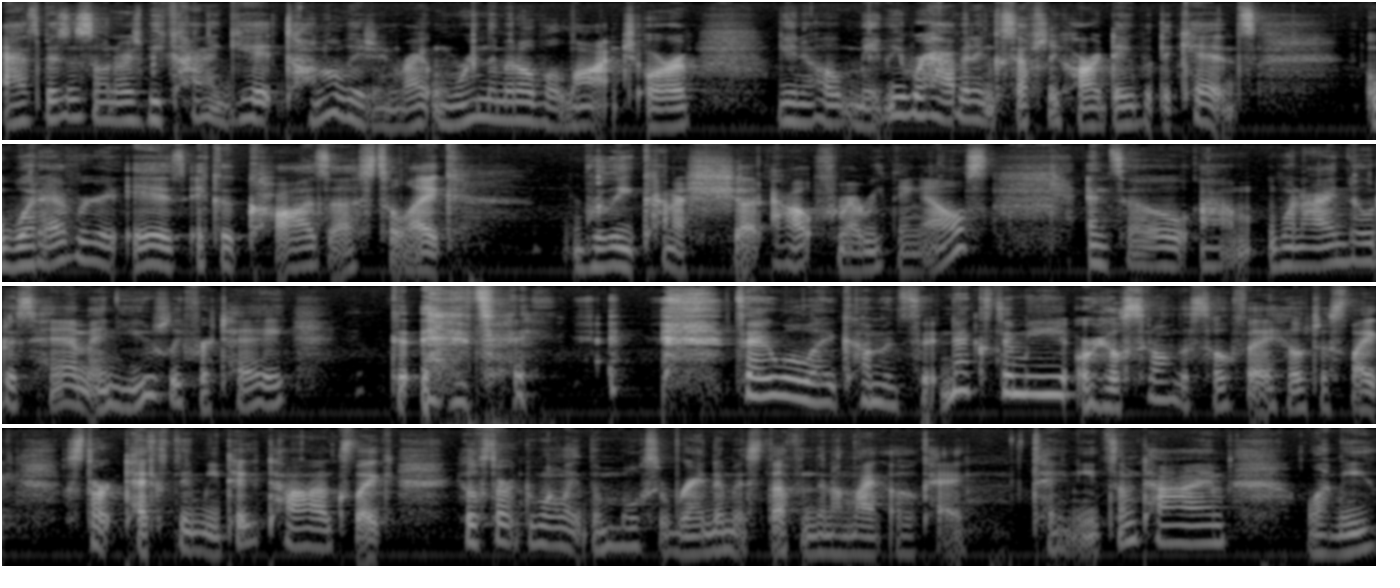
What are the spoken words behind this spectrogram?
as business owners, we kind of get tunnel vision, right? When we're in the middle of a launch, or, you know, maybe we're having an exceptionally hard day with the kids. Whatever it is, it could cause us to like really kind of shut out from everything else. And so um, when I notice him, and usually for Tay, Tay, Tay will like come and sit next to me, or he'll sit on the sofa. he'll just like start texting me TikToks. Like he'll start doing like the most randomest stuff, and then I'm like, okay, Tay needs some time. Let me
